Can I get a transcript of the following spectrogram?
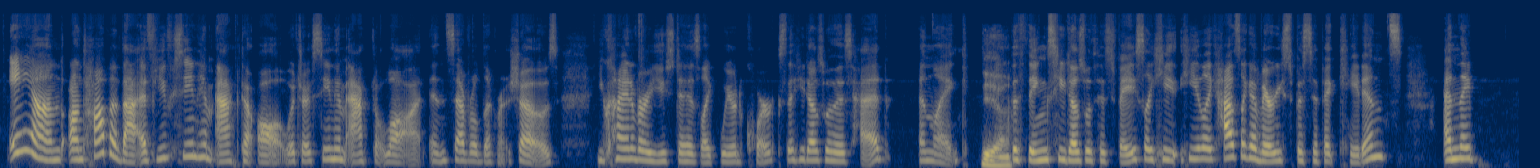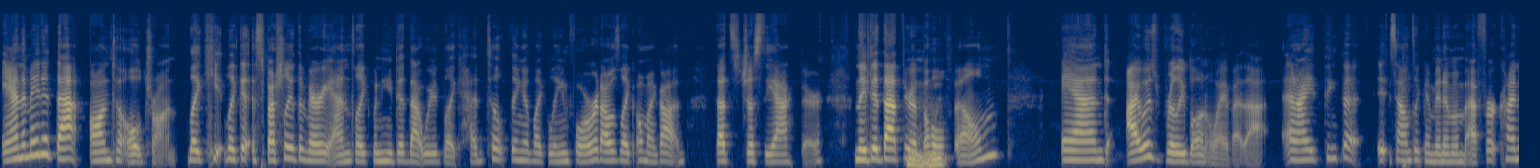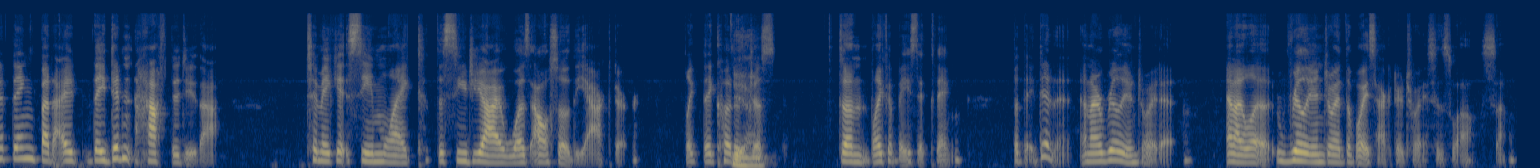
And on top of that, if you've seen him act at all, which I've seen him act a lot in several different shows, you kind of are used to his like weird quirks that he does with his head and like Yeah. the things he does with his face. Like he he like has like a very specific cadence and they animated that onto Ultron. Like he like especially at the very end like when he did that weird like head tilt thing and like lean forward, I was like, "Oh my god, that's just the actor." And they did that throughout the Mhm. whole film. And I was really blown away by that. And I think that it sounds like a minimum effort kind of thing, but I they didn't have to do that to make it seem like the CGI was also the actor. Like they could have Yeah. just done like a basic thing, but they didn't. And I really enjoyed it. And I le- really enjoyed the voice actor choice as well. So, how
